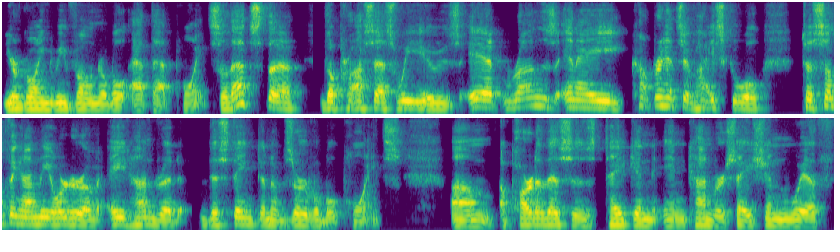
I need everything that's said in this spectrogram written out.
you're going to be vulnerable at that point. So that's the the process we use. It runs in a comprehensive high school to something on the order of 800 distinct and observable points. Um, a part of this is taken in conversation with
